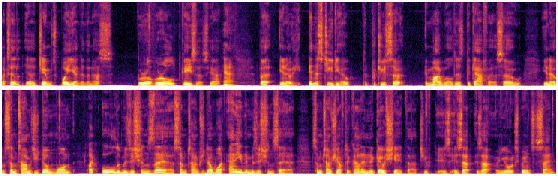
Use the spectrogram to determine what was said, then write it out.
Like I said, you know, Jim's way younger than us. We're all, we're old geezers, yeah. yeah. But you know, in the studio, the producer in my world is the gaffer. So you know, sometimes you don't want like all the musicians there. Sometimes you don't want any of the musicians there. Sometimes you have to kind of negotiate that. You, is is that is that in your experience the same?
